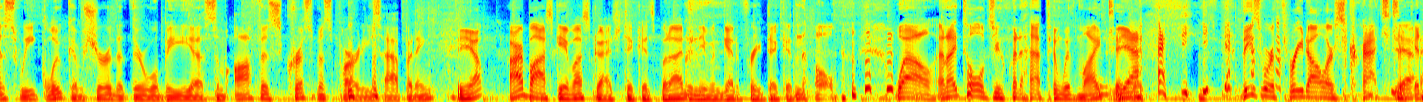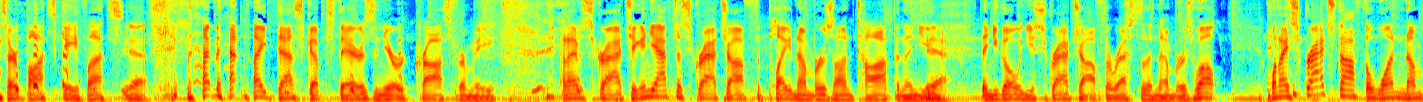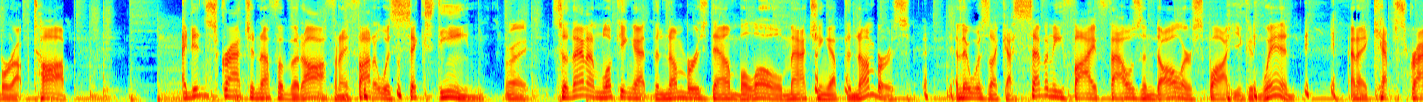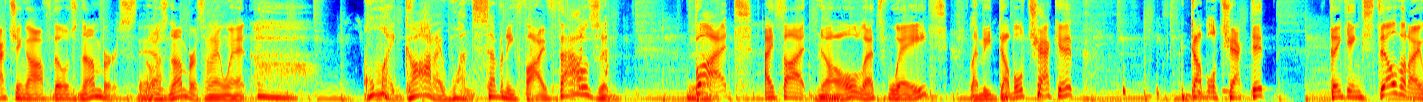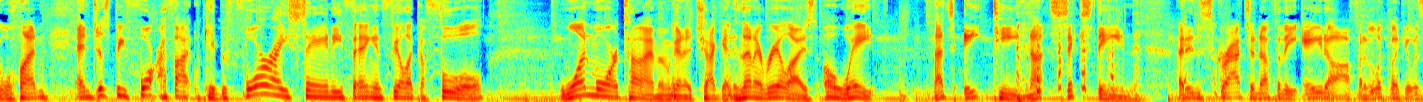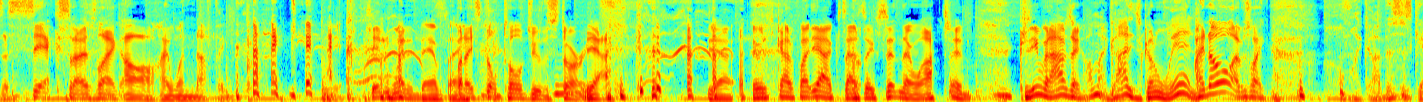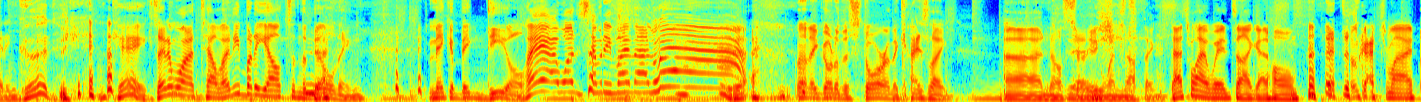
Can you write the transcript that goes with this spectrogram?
this week, Luke. I'm sure that there will be uh, some office Christmas parties happening. Yep. Our boss gave us scratch tickets, but I didn't even get a free ticket. No. well, and I told you what happened with my ticket. Yeah. These were $3 scratch Yeah. tickets our boss gave us. yeah. I'm at my desk upstairs and you're across from me. And I'm scratching. And you have to scratch off the play numbers on top and then you Yeah. then you go and you scratch off the rest of the numbers. Well, when I scratched off the one number up top, I didn't scratch enough of it off and I thought it was 16. Right. So then I'm looking at the numbers down below, matching up the numbers, and there was like a seventy-five thousand dollar spot you could win, and I kept scratching off those numbers, those numbers, and I went, "Oh my god, I won seventy-five thousand. But I thought, no, let's wait. Let me double check it. double checked it, thinking still that I won. And just before I thought, okay, before I say anything and feel like a fool, one more time I'm going to check it. And then I realized, oh, wait, that's 18, not 16. I didn't scratch enough of the eight off, and it looked like it was a six. And I was like, oh, I won nothing. I Didn't win a damn thing. But I still told you the story. Yeah. yeah. It was kind of fun. Yeah. Because I was like sitting there watching. Because even I was like, oh my God, he's going to win. I know. I was like, oh my God, this is getting good. Okay. Because I didn't want to tell anybody else in the building, make a big deal. Hey, I won 75000 Yeah. Then I go to the store, and the guy's like, uh, no, sir, Yeah. you won nothing. That's why I waited until I got home to scratch mine.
